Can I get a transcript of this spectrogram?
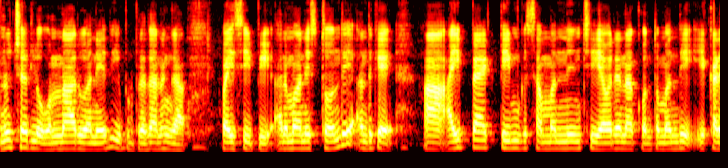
అనుచరులు ఉన్నారు అనేది ఇప్పుడు ప్రధానంగా వైసీపీ అనుమానిస్తోంది. అందుకే ఆ ఐప్యాక్ టీంకి సంబంధించి ఎవరైనా కొంతమంది ఇక్కడ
